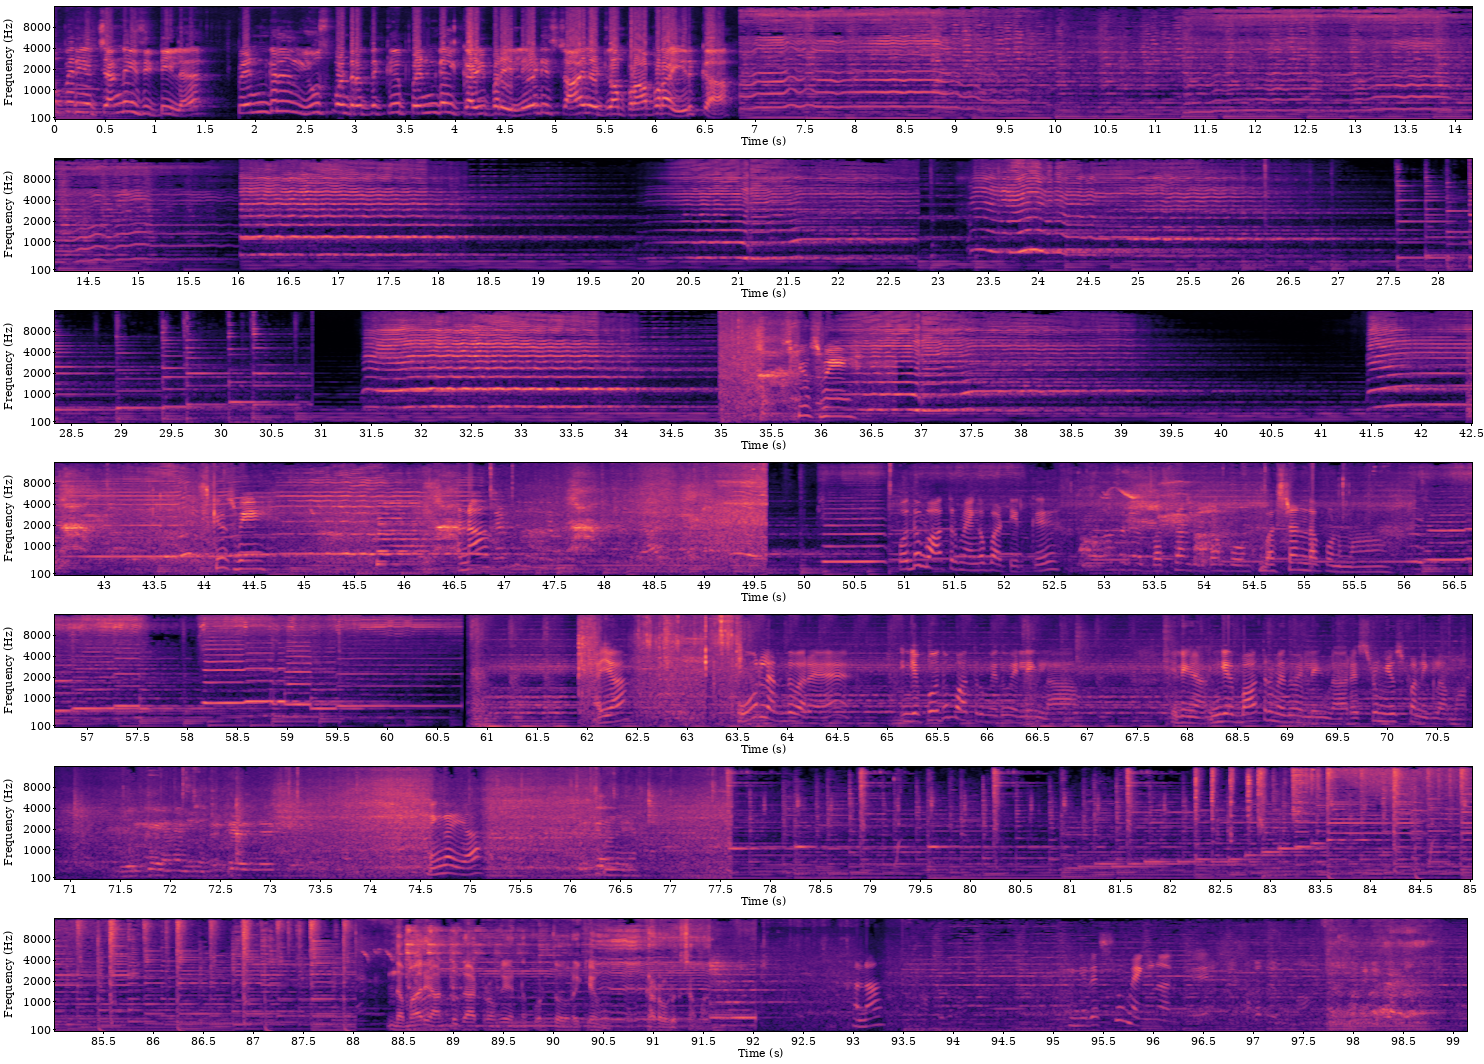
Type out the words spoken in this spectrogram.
பெரிய சென்னை சிட்டியில பெண்கள் யூஸ் பண்றதுக்கு பெண்கள் கழிப்பறை லேடிஸ் டாய்லெட்லாம் ப்ராப்பரா இருக்கா? எக்ஸ்கியூஸ் மீ எக்ஸ்கியூஸ் மீ அண்ணா பொது பாத்ரூம் எங்க பாட்டி இருக்கு? பஸ் ஸ்டாண்டுக்கு தான் போகணும். பஸ் ஸ்டாண்ட் தான் போகணுமா? ஐயா ஊர்ல இருந்து வரேன். இங்க பொது பாத்ரூம் எதுவும் இல்லைங்களா? இல்லைங்களா இங்க பாத்ரூம் எதுவும் இல்லைங்களா? ரெஸ்ட் ரூம் யூஸ் பண்ணிக்கலாமா? எங்க ஐயா இல்லையா? இந்த மாதிரி அன்பு காட்டுறவங்க என்னை பொறுத்த வரைக்கும் கடவுளுக்கு சமம். அண்ணா இங்க ரெஸ்ட் ரூம் எங்கண்ணா இருக்கு?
